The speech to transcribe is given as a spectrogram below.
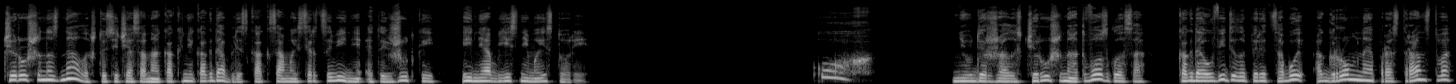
Чарушина знала, что сейчас она как никогда близка к самой сердцевине этой жуткой и необъяснимой истории. «Ох!» — не удержалась Чарушина от возгласа, когда увидела перед собой огромное пространство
